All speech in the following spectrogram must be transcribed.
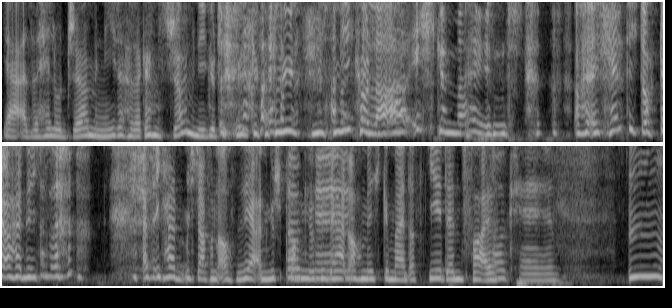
Ja, also Hello Germany, da hat er ganz Germany gegrüßt, nicht aber Nikola. Das war ich gemeint. Aber er kennt dich doch gar nicht. Aber also ich habe mich davon auch sehr angesprochen okay. gefühlt. Er hat auch mich gemeint, auf jeden Fall. Okay. Mm.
